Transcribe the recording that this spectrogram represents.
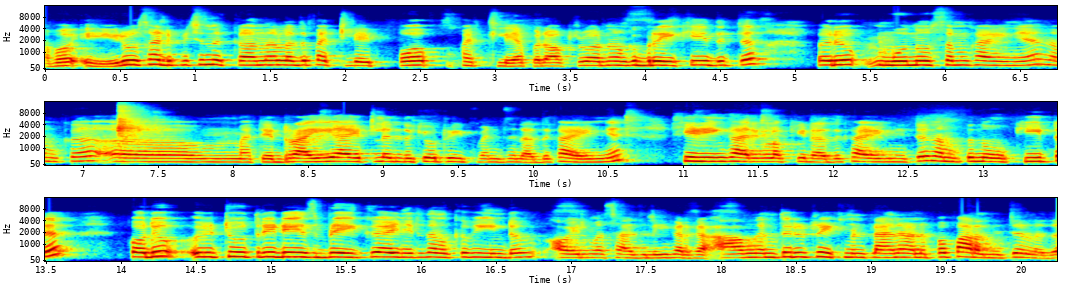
അപ്പോൾ ഏഴ് ദിവസം അടുപ്പിച്ച് നിൽക്കുക എന്നുള്ളത് പറ്റില്ല. ഇപ്പോൾ പറ്റില്ല. അപ്പോൾ ഡോക്ടർ പറഞ്ഞു നമുക്ക് ബ്രേക്ക് ചെയ്തിട്ട് ഒരു മൂന്ന് ദിവസം കഴിഞ്ഞ് നമുക്ക് മറ്റേ ഡ്രൈ ആയിട്ടുള്ള എന്തൊക്കെയോ ട്രീറ്റ്മെന്റ്സ് ഉണ്ട്. അത് കഴിഞ്ഞ് കിഴിയും കാര്യങ്ങളൊക്കെ ഉണ്ട് അത് കഴിഞ്ഞിട്ട് നമുക്ക് നോക്കിയിട്ട് ഒരു ഒരു ടു ത്രീ ഡേയ്സ് ബ്രേക്ക് കഴിഞ്ഞിട്ട് നമുക്ക് വീണ്ടും ഓയിൽ മസാജിലേക്ക് കിടക്കാം. അങ്ങനത്തെ ഒരു ട്രീറ്റ്മെന്റ് പ്ലാനാണ് ഇപ്പോൾ പറഞ്ഞിട്ടുള്ളത്.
